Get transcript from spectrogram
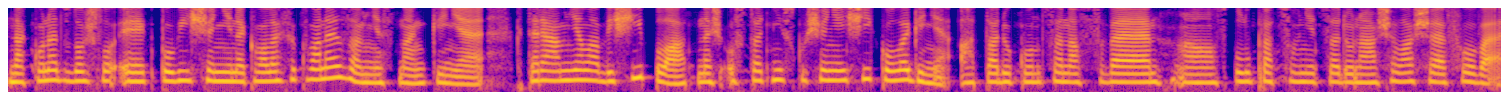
Nakonec došlo i k povýšení nekvalifikované zaměstnankyně, která měla vyšší plat než ostatní zkušenější kolegyně a ta dokonce na své spolupracovnice donášela šéfové.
